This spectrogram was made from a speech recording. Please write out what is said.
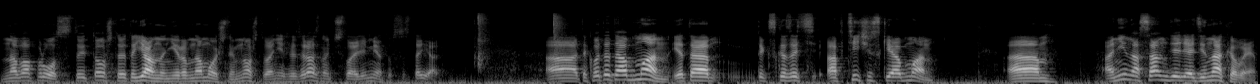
на вопрос стоит то, что это явно не равномощное множество, они же из разного числа элементов состоят. А, так вот это обман, это, так сказать, оптический обман. А, они на самом деле одинаковые.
